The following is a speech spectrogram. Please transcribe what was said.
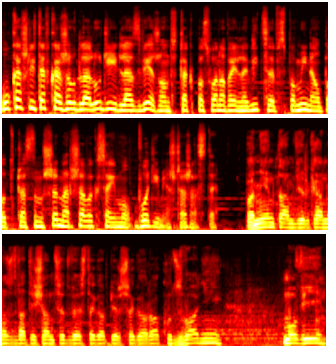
Łukasz Litewka żył dla ludzi i dla zwierząt, tak posła Nowej Lewicy wspominał podczas mszy marszałek Sejmu Włodzimierz Czarzasty. Pamiętam Wielkanoc 2021 roku, dzwoni, mówi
